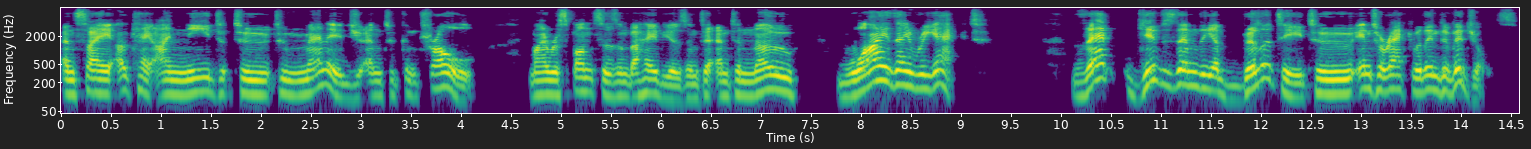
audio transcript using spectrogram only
and say, okay, I need to, to manage and to control my responses and behaviors and to, and to know why they react that gives them the ability to interact with individuals.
